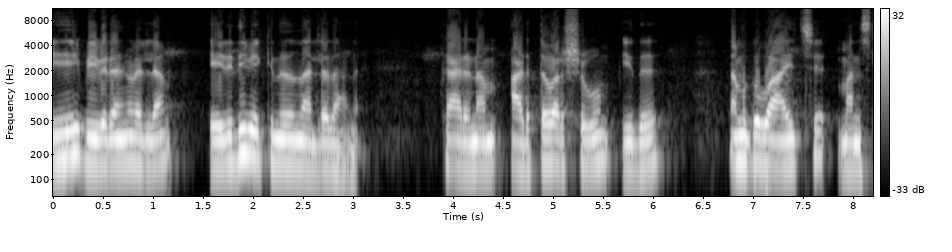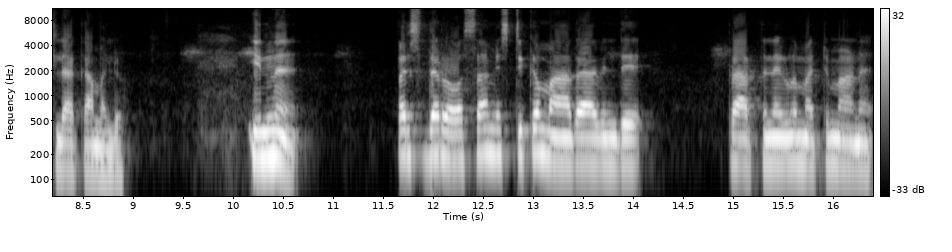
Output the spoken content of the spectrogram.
ഈ വിവരങ്ങളെല്ലാം എഴുതി വയ്ക്കുന്നത് നല്ലതാണ്. കാരണം അടുത്ത വർഷവും ഇത് നമുക്ക് വായിച്ച് മനസ്സിലാക്കാമല്ലോ. ഇന്ന് പരിശുദ്ധ റോസ മിസ്റ്റിക്ക മാതാവിന്റെ പ്രാർത്ഥനകളും മറ്റുമാണ്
